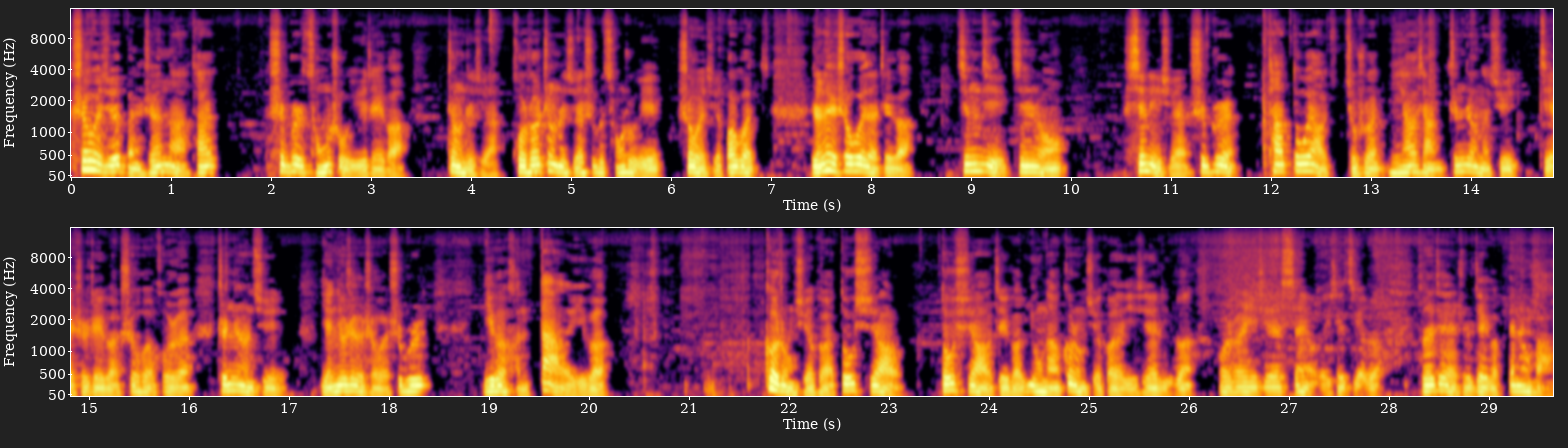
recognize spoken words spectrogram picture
社会学本身呢，它是不是从属于这个？政治学，或者说政治学是不是从属于社会学？包括人类社会的这个经济、金融、心理学，是不是它都要？就是说，你要想真正的去解释这个社会，或者说真正的去研究这个社会，是不是一个很大的一个各种学科都需要都需要这个用到各种学科的一些理论，或者说一些现有的一些结论？所以这也是这个辩证法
